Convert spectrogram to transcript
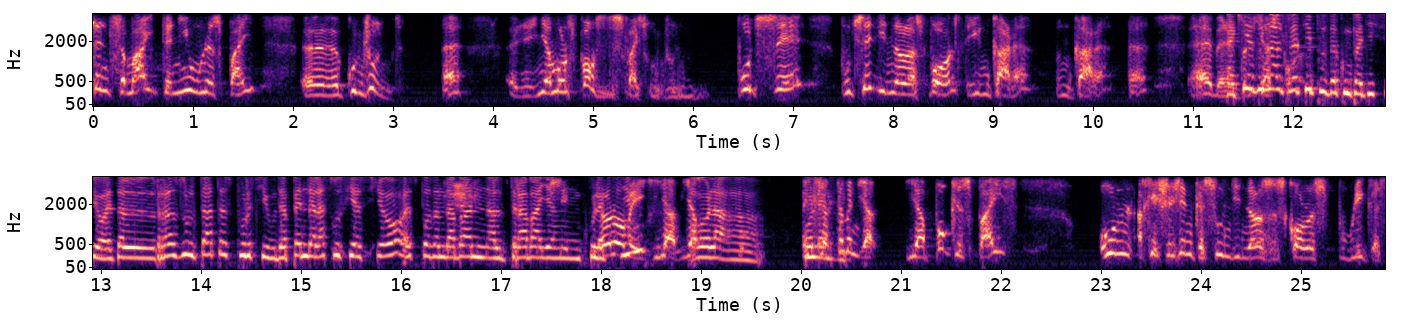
sense mai tenir un espai eh, conjunt. Eh? Hi ha molts pocs espais conjunts. Potser, potser dins de l'esport, i encara, encara. Eh? Eh, bé, Aquí és un altre esport... tipus de competició, és el resultat esportiu, depèn de l'associació, es posa endavant el treball en col·lectiu no, no, hi ha, hi ha, o la... Exactament, hi ha, hi ha pocs espais on aquesta gent que són dins de les escoles públiques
